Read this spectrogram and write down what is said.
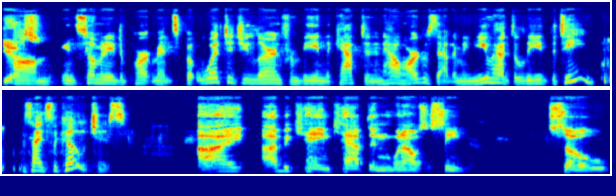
Yes. Um, in so many departments. But what did you learn from being the captain and how hard was that? I mean, you had to lead the team besides the coaches. I I became captain when I was a senior. So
